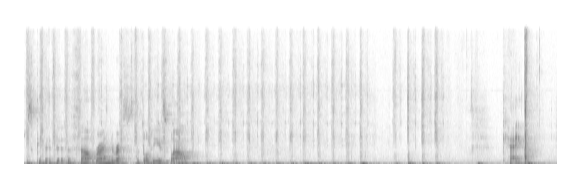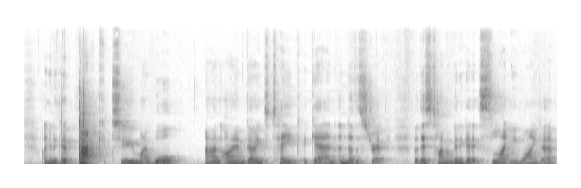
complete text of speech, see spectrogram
Just give it a bit of a felt around the rest of the body as well. Okay, I'm going to go back to my wool and I'm going to take again another strip, but this time I'm going to get it slightly wider.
